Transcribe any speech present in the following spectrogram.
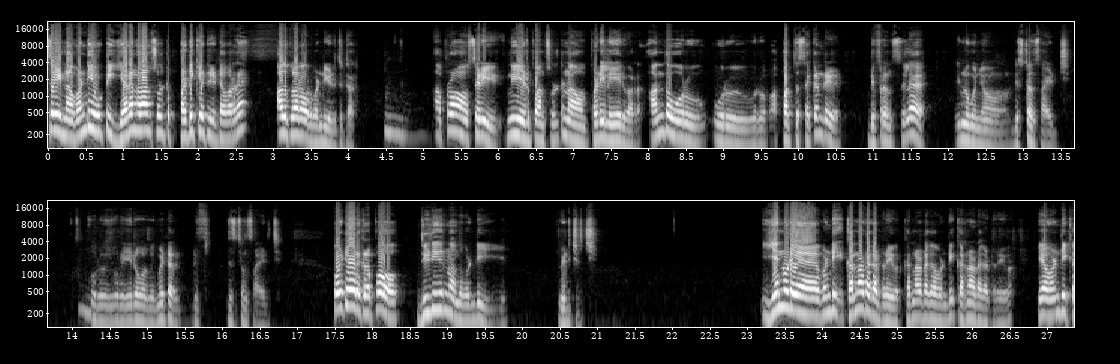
சரி நான் வண்டியை விட்டு இறங்கலாம்னு சொல்லிட்டு படிக்கட்டுக்கிட்ட வர்றேன் அதுக்குள்ளார அவர் வண்டி எடுத்துட்டார். அப்புறம் சரி நீ எடுப்பான்னு சொல்லிட்டு நான் படியில் ஏறி வர்றேன். அந்த ஒரு ஒரு ஒரு பத்து செகண்டு டிஃப்ரென்ஸில் இன்னும் கொஞ்சம் டிஸ்டன்ஸ் ஆயிடுச்சு. ஒரு ஒரு இருபது மீட்டர் டிஸ் டிஸ்டன்ஸ் ஆயிடுச்சு. போயிட்டே இருக்கிறப்போ திடீர்னு அந்த வண்டி வெடிச்சிருச்சு. என்னுடைய வண்டி கர்நாடகா டிரைவர் கர்நாடகா வண்டி கர்நாடகா டிரைவர் என் வண்டி க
